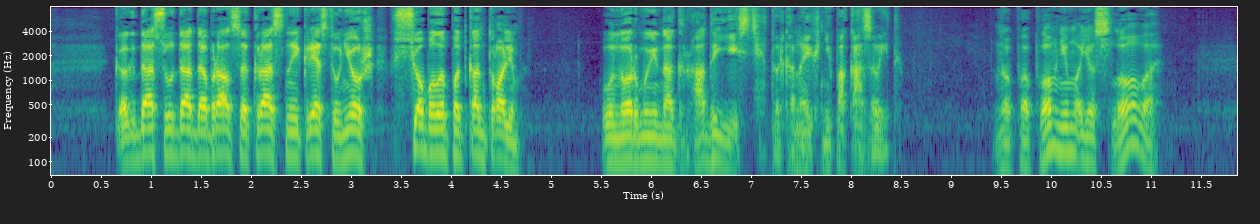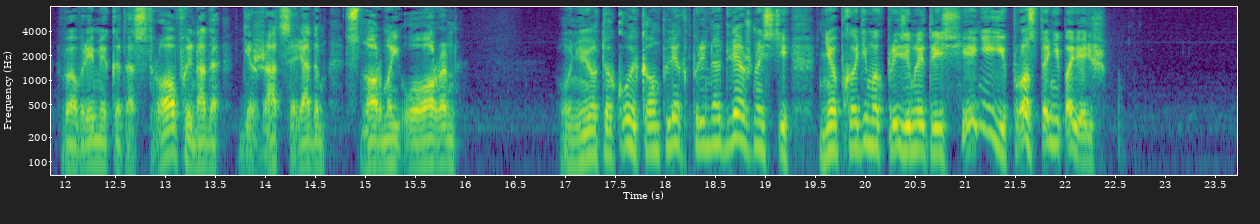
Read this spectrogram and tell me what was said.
Когда сюда добрался Красный Крест, у нее уж все было под контролем. У Нормы и награды есть, только она их не показывает. Но попомни мое слово, во время катастрофы надо держаться рядом с Нормой Уоррен, у нее такой комплект принадлежностей, необходимых при землетрясении, и просто не поверишь.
